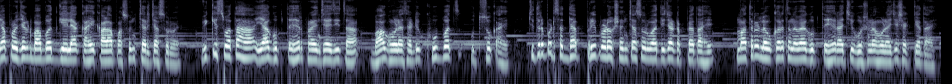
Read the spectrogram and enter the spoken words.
या प्रोजेक्टबाबत गेल्या काही काळापासून चर्चा सुरू आहे. विकी स्वतः या गुप्तहेर फ्रँचायझीचा भाग होण्यासाठी खूपच उत्सुक आहे. चित्रपट सध्या प्री प्रोडक्शनच्या सुरुवातीच्या टप्प्यात आहे. मात्र लवकरच नव्या गुप्तहेराची घोषणा होण्याची शक्यता आहे.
